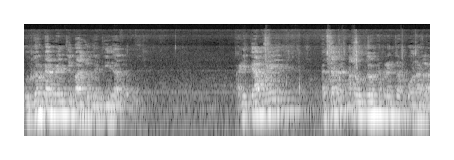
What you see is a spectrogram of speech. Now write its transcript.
उद्धव ठाकरेंची बाजू घेतली जात होती. आणि त्यामुळे अचानक मला उद्धव ठाकरेंचा फोन आला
